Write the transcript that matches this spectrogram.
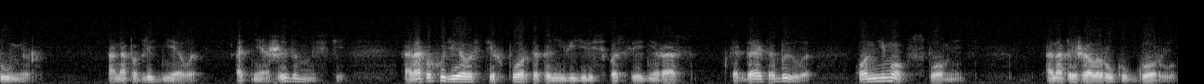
умер. Она побледнела. От неожиданности она похудела с тех пор, как они виделись в последний раз. Когда это было? Он не мог вспомнить. Она прижала руку к горлу.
